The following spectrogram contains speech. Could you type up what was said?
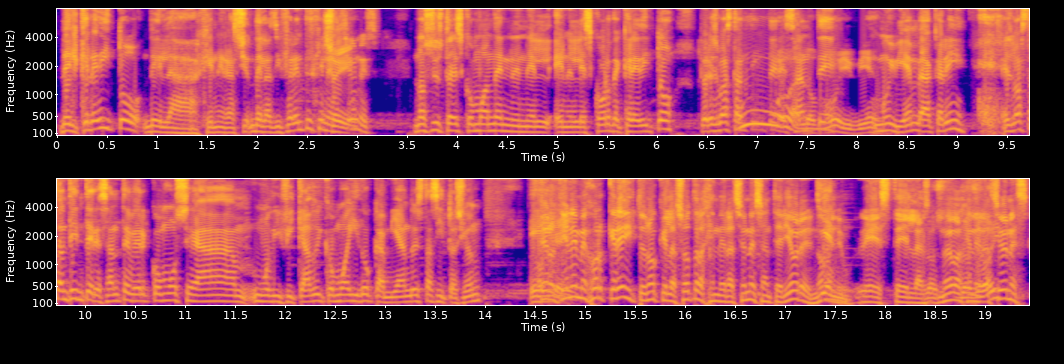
del crédito de la generación, de las diferentes generaciones. No sé ustedes cómo andan en el, en el score de crédito, pero es bastante interesante. ando muy bien. Muy bien, ¿verdad, Cari? Es bastante interesante ver cómo se ha modificado y cómo ha ido cambiando esta situación. Pero Eh, tiene mejor crédito, ¿no? Que las otras generaciones anteriores, ¿no? ¿Quién? Este, las Los- nuevas los de hoy. generaciones.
